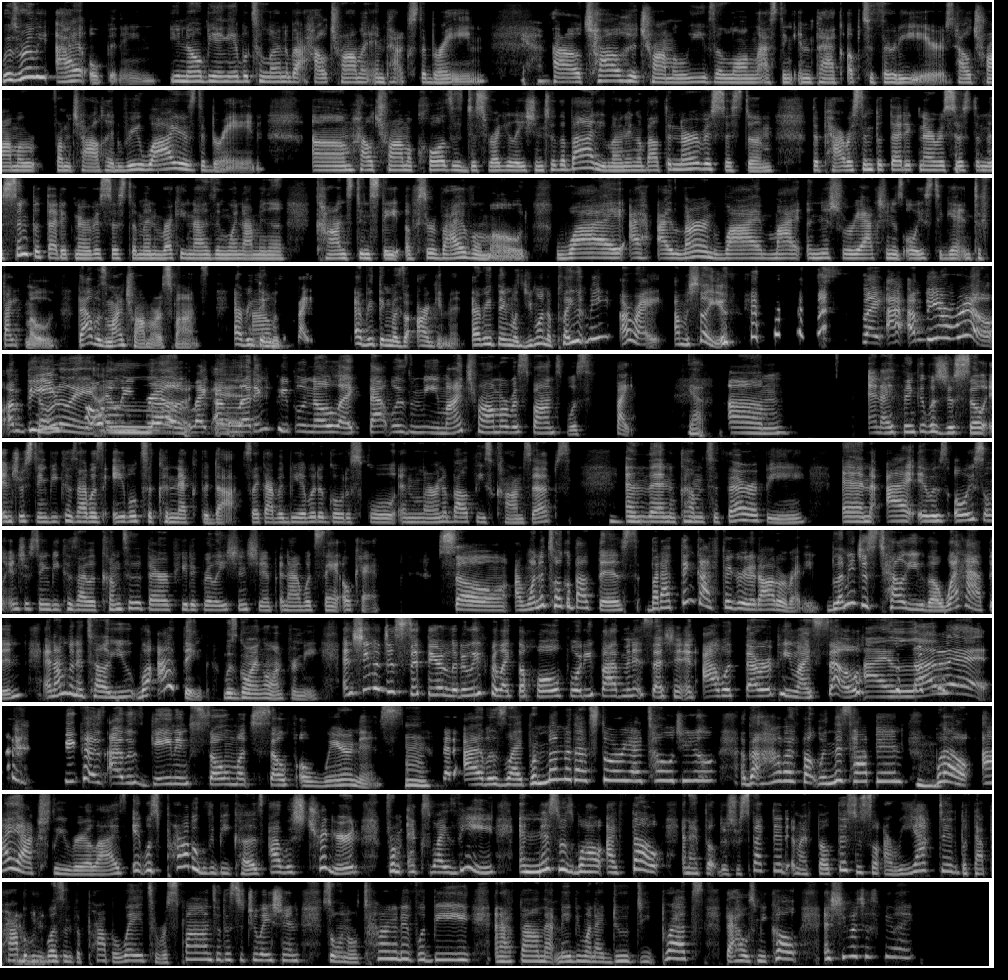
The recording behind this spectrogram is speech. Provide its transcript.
was really eye opening, you know, being able to learn about how trauma impacts the brain, yeah. how childhood trauma leaves a long lasting impact up to 30 years, how trauma from childhood rewires the brain, um, how trauma causes dysregulation to the body, learning about the nervous system, the parasympathetic nervous system, the sympathetic nervous system, and recognizing when I'm in a constant state of survival mode. Why I, I learned why my initial reaction is always to get into fight mode. That was my trauma response. Everything wow. was fight. Everything was an argument. Everything was, you want to play with me? All right, I'm gonna show you. like I, am being real. I'm being totally, totally real. Like it. I'm letting people know, like that was me. My trauma response was fight. Yeah. Um, and I think it was just so interesting because I was able to connect the dots. Like I would be able to go to school and learn about these concepts mm-hmm. and then come to therapy. And I it was always so interesting because I would come to the therapeutic relationship and I would say, okay, so I want to talk about this, but I think I figured it out already. Let me just tell you though what happened, and I'm going to tell you what I think was going on for me. And she would just sit there literally for like the whole 45 minute session, and I would therapy myself. I love it. Because I was gaining so much self awareness mm. that I was like, remember that story I told you about how I felt when this happened? Mm. Well, I actually realized it was probably because I was triggered from XYZ. And this was how I felt. And I felt disrespected and I felt this. And so I reacted, but that probably mm. wasn't the proper way to respond to the situation. So an alternative would be, and I found that maybe when I do deep breaths, that helps me cope. And she would just be like,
